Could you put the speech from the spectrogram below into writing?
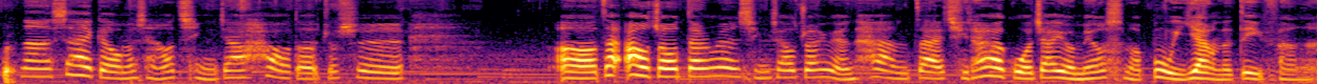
对。那下一个我们想要请教浩的，就是，呃，在澳洲担任行销专员和在其他的国家有没有什么不一样的地方啊？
